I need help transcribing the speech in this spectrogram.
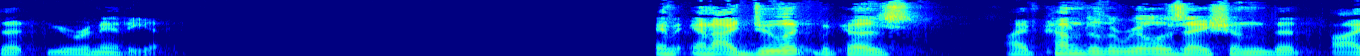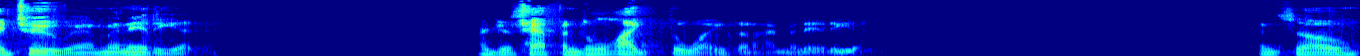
that you're an idiot. And, and I do it because I've come to the realization that I too am an idiot. I just happen to like the way that I'm an idiot. And so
